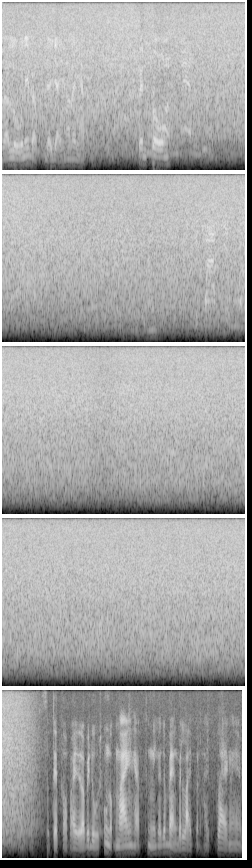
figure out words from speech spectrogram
แต่ละรูนี่แบบใหญ่ๆทั้งนั้นเลยนะครับ เป็นโพรงแม่ดูด้วยคือปลาเทียบวัวสเต็ปต่อไปเดี๋ยวเราไปดูทุ่งดอกไม้กันครับ ทุ่งนี้เขาจะแบ่งเป็นหลายหลายแปลงนะครับ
